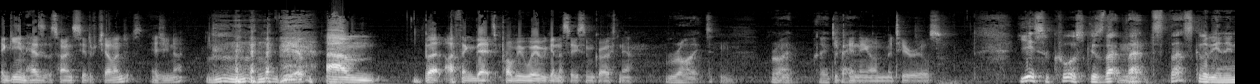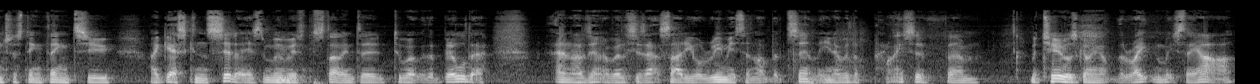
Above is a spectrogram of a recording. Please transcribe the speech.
again has its own set of challenges, as you know. yep. Um, but I think that's probably where we're going to see some growth now, Right. Right. Okay. depending on materials. Yes, of course, because Mm. that, that's that's going to be an interesting thing to, I guess, consider is when Mm. we're starting to, to work with a builder. And I don't know whether this is outside of your remit or not, but certainly, you know, with the price of um, materials going up, the rate in which they are,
